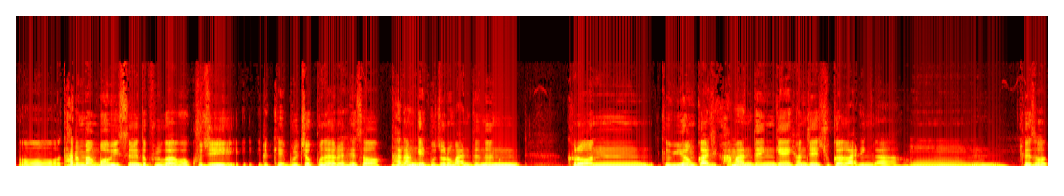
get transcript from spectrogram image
어 다른 방법이 있음에도 불구하고 굳이 이렇게 물적 분할을 해서 다단계 음. 구조로 만드는 그런 그 위험까지 감안된 게 현재의 주가가 아닌가. 음. 음. 그래서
